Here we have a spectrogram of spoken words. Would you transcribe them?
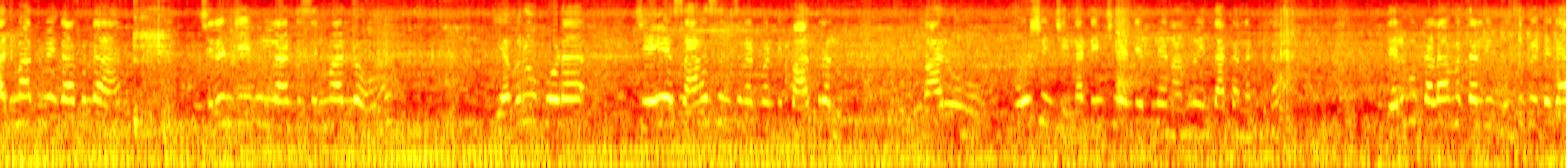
అది మాత్రమే కాకుండా చిరంజీవులు లాంటి సినిమాల్లో ఎవరూ కూడా చేయ సాహసించినటువంటి పాత్రలు వారు పోషించి నటించి అని చెప్పి నేను అన్ను ఇందాక అన్నట్టుగా తెలుగు కళామ తల్లి ముద్దుబిడ్డగా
